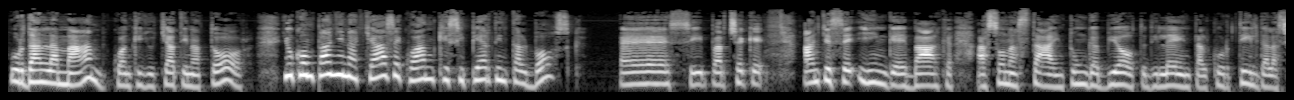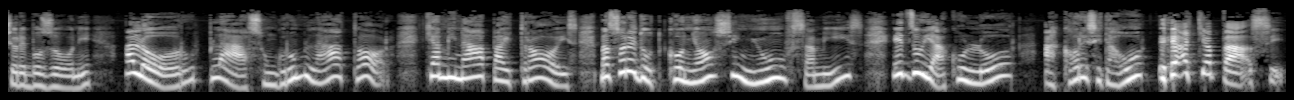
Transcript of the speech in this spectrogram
urdan la man, quanche iucchiati in attor. Io compagni a chiase quanche si in tal bosc. Eh sì, parce che anche se Inge e Bach a sona sta in un gabbiotto di lenta al curtil dalla siore Bosoni, allor urplas un grum lator, chiaminapa i trois, ma soredut cognossi gnuf samis e zuia con lor a corisi da ur e a chiappassi.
